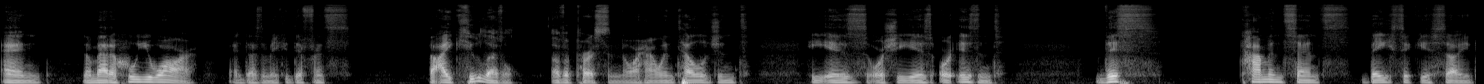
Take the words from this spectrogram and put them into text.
And no matter who you are, it doesn't make a difference the IQ level of a person or how intelligent he is or she is or isn't. This common sense, basic yesod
